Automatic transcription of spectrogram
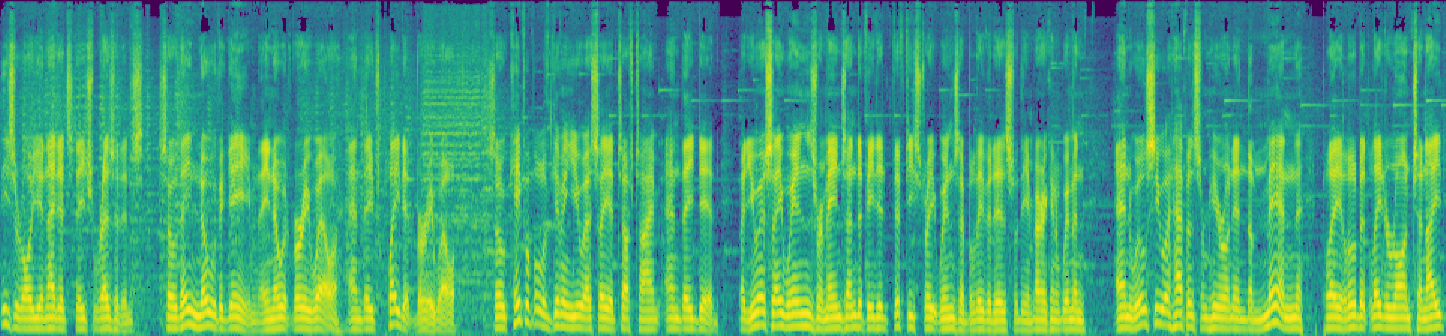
these are all United States residents, so they know the game. They know it very well, and they've played it very well. So capable of giving USA a tough time, and they did. But USA wins, remains undefeated, 50 straight wins, I believe it is, for the American women. And we'll see what happens from here on in. The men play a little bit later on tonight,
